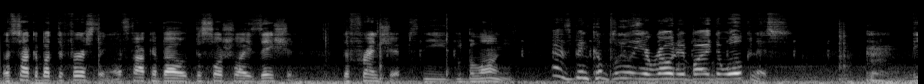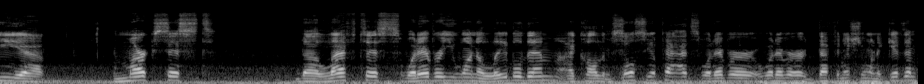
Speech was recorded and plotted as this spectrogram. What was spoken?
Let's talk about the first thing. Let's talk about the socialization, the friendships, the, the belonging. Has been completely eroded by the wokeness. the uh, Marxist, the leftists, whatever you want to label them, I call them sociopaths, whatever whatever definition you want to give them,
